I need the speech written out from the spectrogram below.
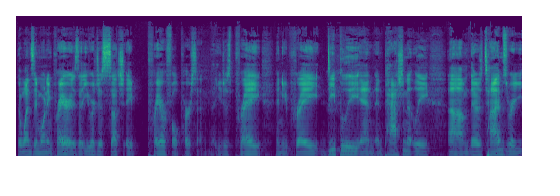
the Wednesday morning prayer is that you are just such a prayerful person that you just pray and you pray deeply and and passionately. Um, there's times where you,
